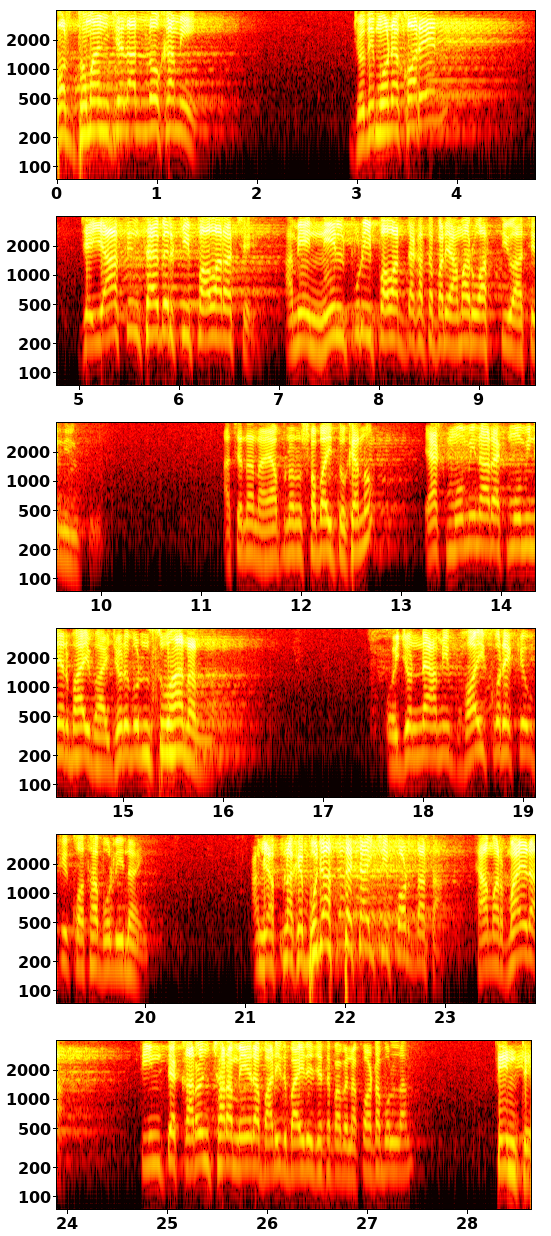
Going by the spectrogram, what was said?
বর্ধমান জেলার লোক আমি। যদি মনে করেন যে ইয়াসিন সাহেবের কি পাওয়ার আছে আমি এই নীলপুরি পাওয়ার দেখাতে পারি, আমারও আত্মীয় আছে নীলপুর। আছে না নাই? আপনারা সবাই তো কেন? এক মমিন আর এক মমিনের ভাই ভাই। জোরে বলুন সুহান আল্লাহ ওই জন্য আমি ভয় করে কেউ কি কথা বলি নাই। আমি আপনাকে বুঝাতে চাইছি পর্দাটা। হ্যাঁ আমার মায়েরা, তিনটে কারণ ছাড়া মেয়েরা বাড়ির বাইরে যেতে পাবে না। কটা বললাম? তিনটে।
